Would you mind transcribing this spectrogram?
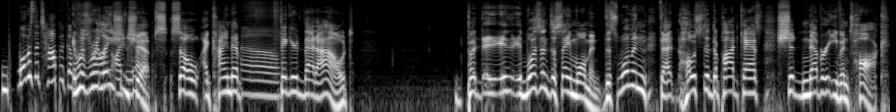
what was the topic of It was wrong Audrey Hope? relationships. So I kind of Oh. figured that out. But it, it wasn't the same woman. This woman that hosted the podcast should never even talk.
